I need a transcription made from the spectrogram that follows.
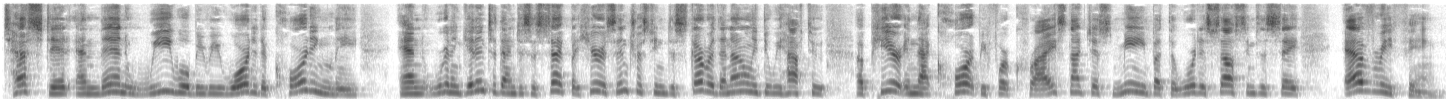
test it and then we will be rewarded accordingly. And we're going to get into that in just a sec, but here it's interesting to discover that not only do we have to appear in that court before Christ, not just me, but the word itself seems to say everything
